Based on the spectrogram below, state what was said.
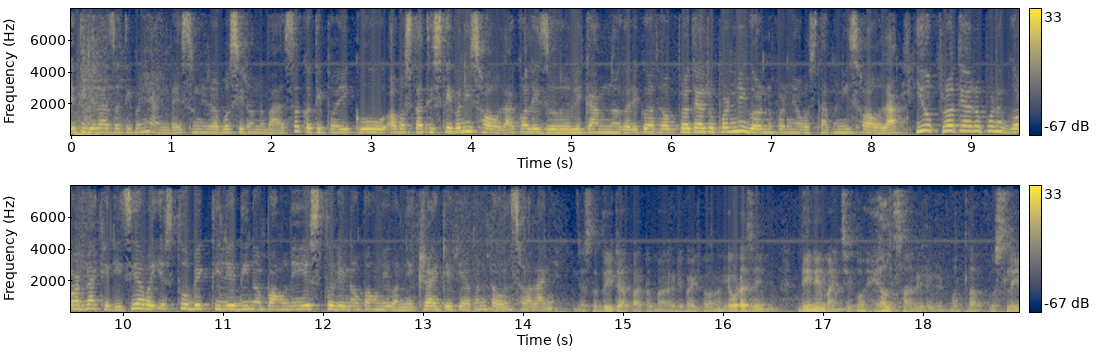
यति बेला जति पनि हामीलाई सुनेर बसिरहनु भएको छ कतिपयको अवस्था त्यस्तै पनि छ होला। कलेजोले काम नगरेको अथवा प्रत्यारोपण नै गर्नुपर्ने अवस्था पनि छ होला। यो प्रत्यारोपण गर्दाखेरि चाहिँ अब यस्तो व्यक्तिले दिन पाउने यस्तोले नपाउने भन्ने क्राइटेरिया पनि त हुन्छ होला नि। जस्तो दुईवटा पाटोमा डिभाइड गरौँ। एउटा चाहिँ दिने मान्छेको हेल्थसँग रिलेटेड मतलब उसले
